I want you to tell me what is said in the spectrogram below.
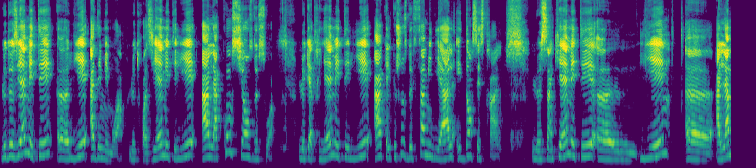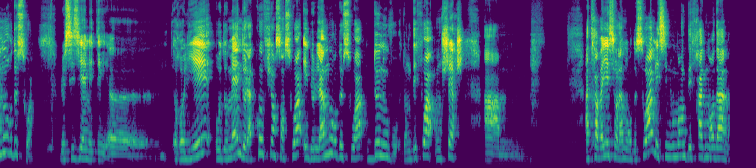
Le deuxième était euh, lié à des mémoires. Le troisième était lié à la conscience de soi. Le quatrième était lié à quelque chose de familial et d'ancestral. Le cinquième était euh, lié à l'amour de soi. Le sixième était relié au domaine de la confiance en soi et de l'amour de soi de nouveau. Donc des fois, on cherche à travailler sur l'amour de soi, mais s'il nous manque des fragments d'âme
